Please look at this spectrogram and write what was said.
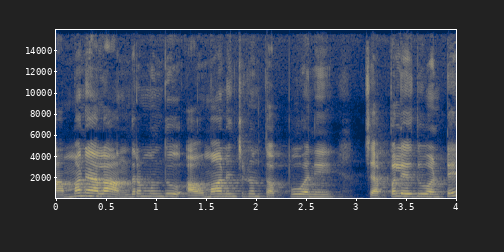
అమ్మని అలా అందరి ముందు అవమానించడం తప్పు అని చెప్పలేదు అంటే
